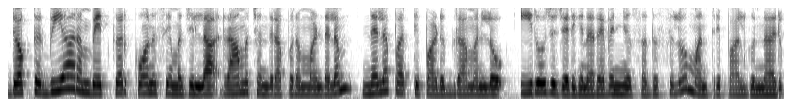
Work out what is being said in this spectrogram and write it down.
డాక్టర్ బీఆర్ అంబేద్కర్ కోనసీమ జిల్లా రామచంద్రాపురం మండలం నెలపర్తిపాడు గ్రామంలో ఈరోజు జరిగిన రెవెన్యూ సదస్సులో మంత్రి పాల్గొన్నారు.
